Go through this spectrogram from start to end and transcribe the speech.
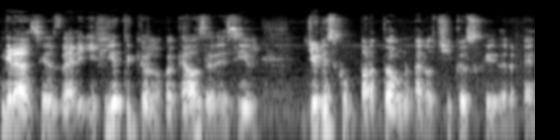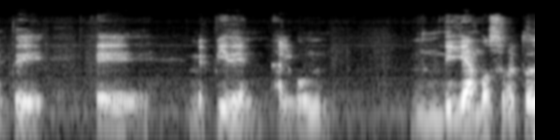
Gracias, Dani. Y fíjate que lo que acabas de decir, yo les comparto a, los chicos que de repente eh, me piden algún, digamos, sobre todo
